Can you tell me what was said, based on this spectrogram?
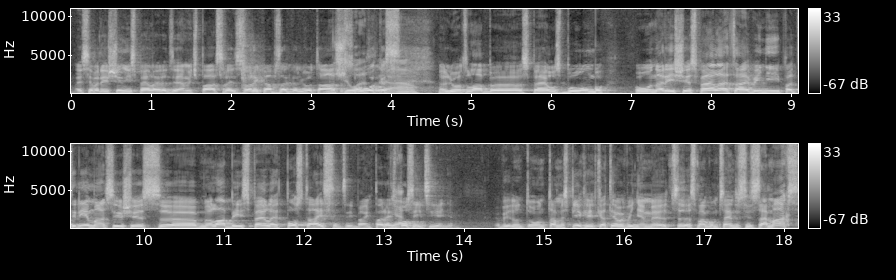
Mēs jau arī šī spēlē redzējām, viņš pāris reizes Zorika apzaga ļoti ātras rokas, ļoti labu uh, spēli uz bumbu. Un arī šie spēlētāji, viņi pat ir iemācījušies uh, labi spēlēt postā aizsardzībā. Viņi pareizi pozīciju ieņem. Un, un tam es piekrītu, ka tev viņam uh, smaguma centrs ir zemāks,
